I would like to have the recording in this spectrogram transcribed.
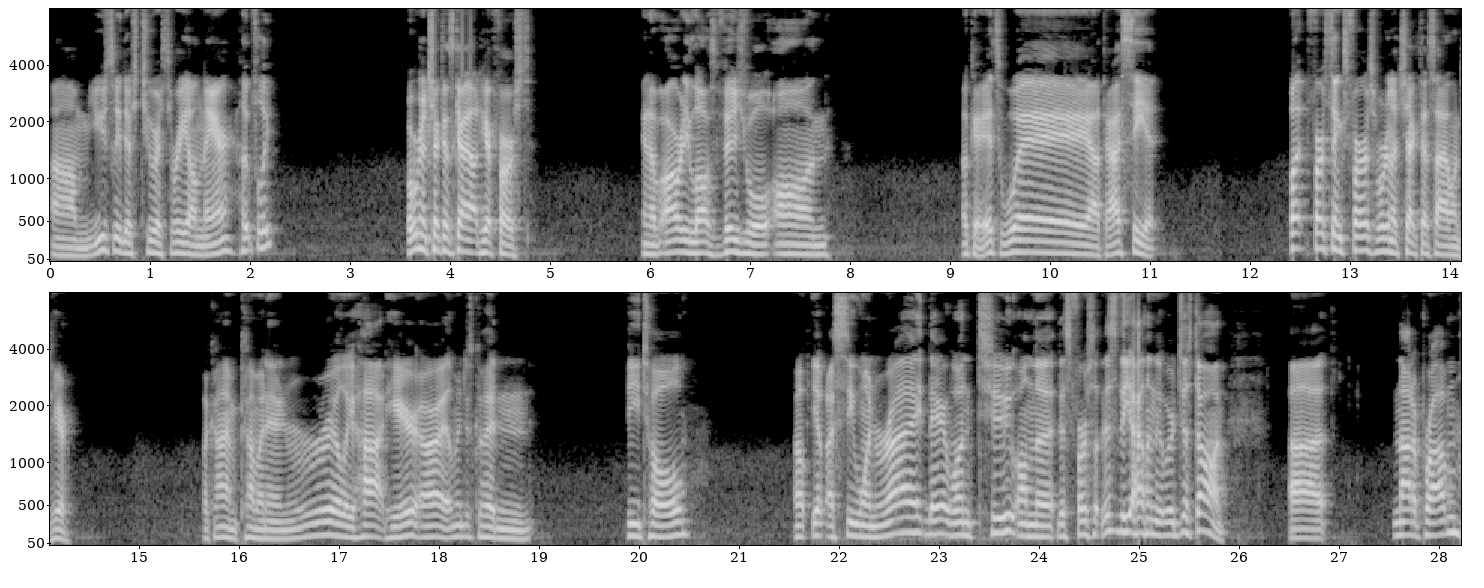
Um, usually there's two or three on there, hopefully. But we're going to check this guy out here first. And I've already lost visual on... Okay, it's way out there. I see it. But first things first, we're going to check this island here. Like I'm coming in really hot here. All right, let me just go ahead and VTOL. Oh, yep, I see one right there. One, two on the this first. This is the island that we're just on. Uh, not a problem.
